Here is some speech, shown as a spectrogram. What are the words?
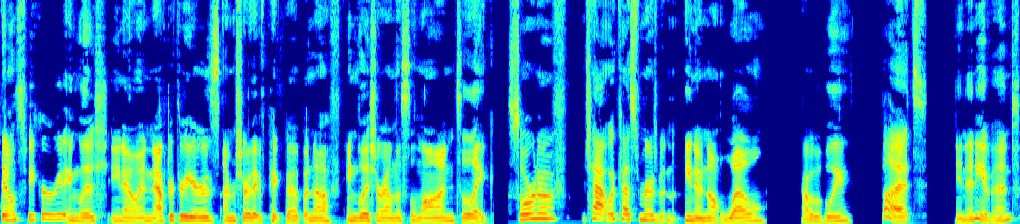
they don't speak or read English, you know, and after three years, I'm sure they've picked up enough English around the salon to like sort of chat with customers, but you know, not well. probably. But in any event,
